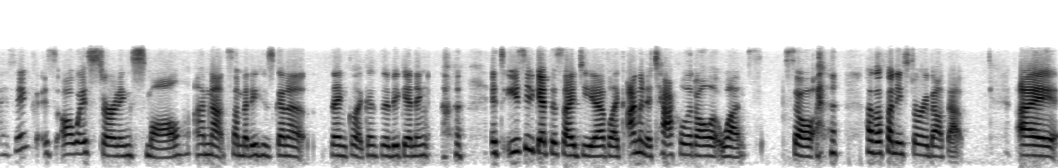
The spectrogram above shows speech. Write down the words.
I think it's always starting small. I'm not somebody who's going to think like at the beginning. it's easy to get this idea of like I'm going to tackle it all at once. So I have a funny story about that. I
